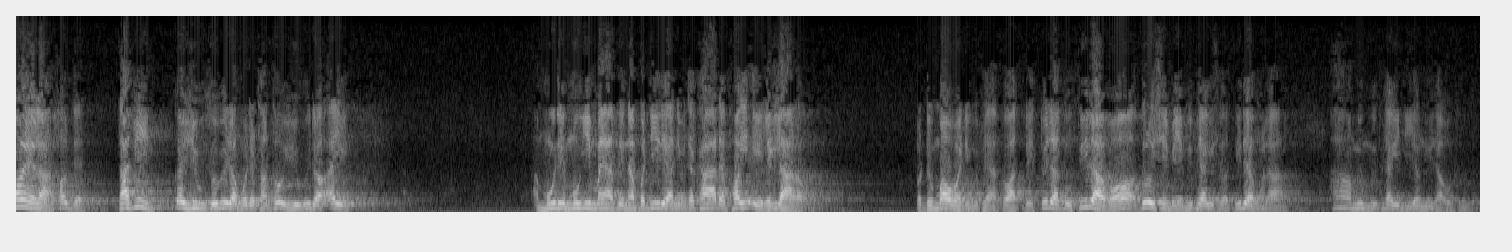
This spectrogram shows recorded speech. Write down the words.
ုတ်ရဲ့လားဟုတ်တယ်ဒါဖြင့်ကယူဆိုပြီးတော့ငွေတထောင်ထုတ်ယူပြီးတော့အဲ့အမှုတွေမူကြီးမရသေနာပတိတွေကနေတခါတည်းဖွားကြီးအိတ်လိမ့်လာတော့ဘဒုမဝေဒီမိဖုရားသွားတွေ့တွေ့တာသူသိတာပေါ့သူတို့ရှင်ပြန်မိဖုရားကြီးဆိုတာသိတယ်မလားဟာမိမိဖုရားကြီးဒီရောက်နေတာဟုတ်ဆိုပြီး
